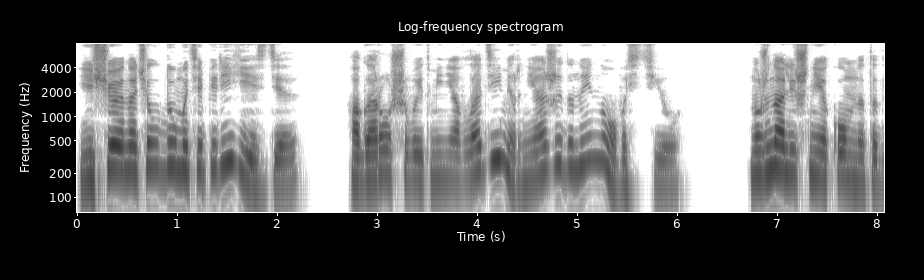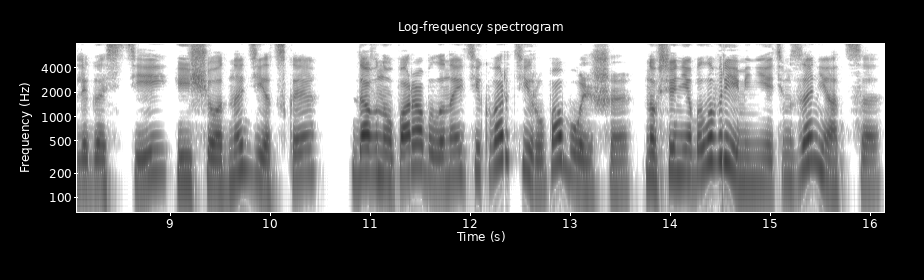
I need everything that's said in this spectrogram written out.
Еще я начал думать о переезде. Огорошивает меня Владимир неожиданной новостью. Нужна лишняя комната для гостей и еще одна детская. Давно пора было найти квартиру побольше, но все не было времени этим заняться.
